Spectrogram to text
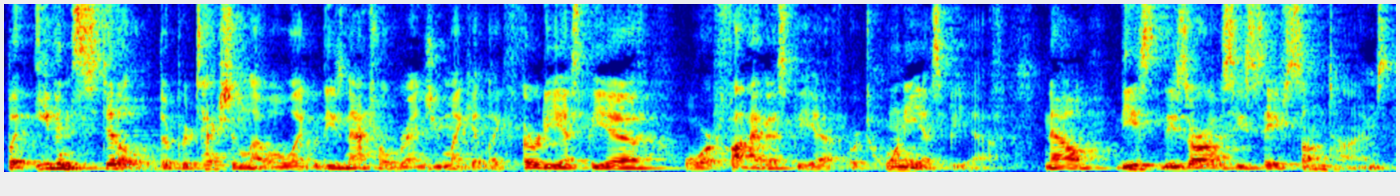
But even still, the protection level, like with these natural brands, you might get like 30 SPF or 5 SPF or 20 SPF. Now, these these are obviously safe sun times,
